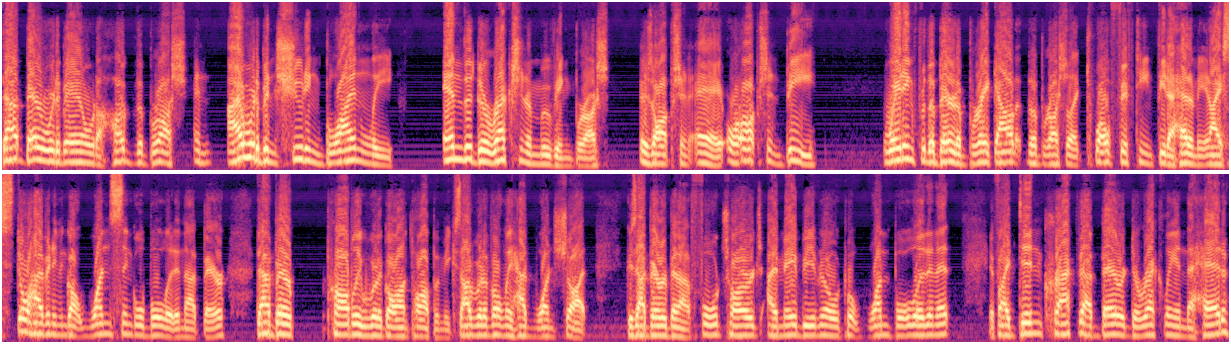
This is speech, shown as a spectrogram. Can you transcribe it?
that bear would have been able to hug the brush, and I would have been shooting blindly in the direction of moving brush is option A, or option B, waiting for the bear to break out of the brush like 12, 15 feet ahead of me, and I still haven't even got one single bullet in that bear. That bear probably would have gone on top of me because I would have only had one shot because that bear would have been at full charge. I may be able to put one bullet in it. If I didn't crack that bear directly in the head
